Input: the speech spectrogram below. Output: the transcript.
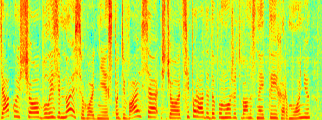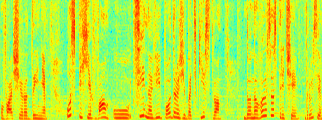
Дякую, що були зі мною сьогодні. Сподіваюся, що ці поради допоможуть вам знайти гармонію у вашій родині. Успіхів вам у цій новій подорожі батьківства. До нових зустрічей, друзі!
